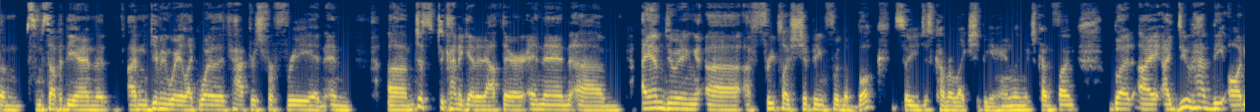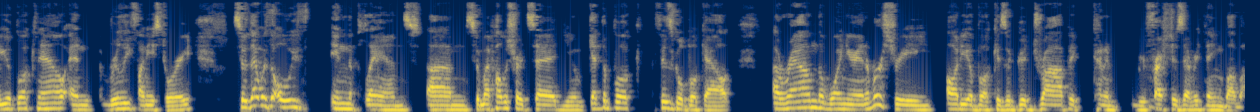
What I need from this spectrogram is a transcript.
um, some stuff at the end that I'm giving away like one of the chapters for free, and and um, just to kind of get it out there. And then um, I am doing uh, a free plus shipping for the book, so you just cover like shipping and handling, which is kind of fun. But I I do have the audiobook now, and really funny story. So that was always in the plans. Um, so my publisher had said, you know, get the book, physical book out around the one year anniversary, audiobook is a good drop. It kind of refreshes everything, blah, blah.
